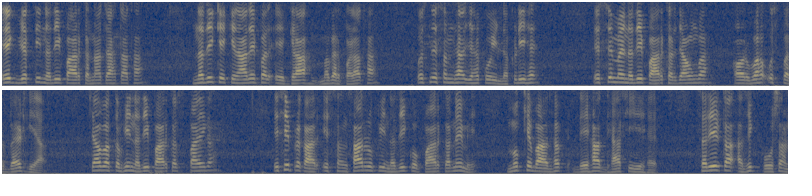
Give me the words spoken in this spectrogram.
एक व्यक्ति नदी पार करना चाहता था। नदी के किनारे पर एक ग्राह मगर पड़ा था। उसने समझा, यह कोई लकड़ी है, इससे मैं नदी पार कर जाऊँगा। और वह उस पर बैठ गया। क्या वह कभी नदी पार कर पाएगा? इसी प्रकार इस संसार रूपी नदी को पार करने में मुख्य बाधक देहाध्यास ही है। शरीर का अधिक पोषण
